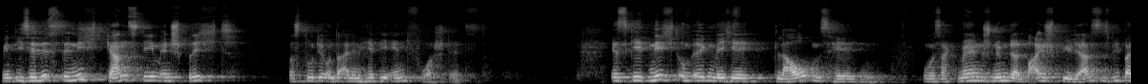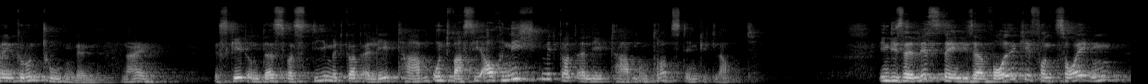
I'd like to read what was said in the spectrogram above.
wenn diese Liste nicht ganz dem entspricht, was du dir unter einem Happy End vorstellst. Es geht nicht um irgendwelche Glaubenshelden, wo man sagt, Mensch, nimm dir ein Beispiel, ja, das ist wie bei den Grundtugenden. Nein, es geht um das, was die mit Gott erlebt haben und was sie auch nicht mit Gott erlebt haben und trotzdem geglaubt. In dieser Liste, in dieser Wolke von Zeugen,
